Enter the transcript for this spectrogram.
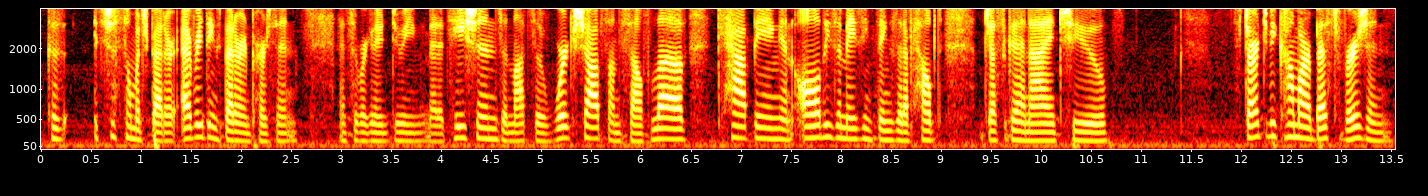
because it's just so much better. Everything's better in person. And so we're going to be doing meditations and lots of workshops on self love, tapping, and all these amazing things that have helped Jessica and I to start to become our best version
